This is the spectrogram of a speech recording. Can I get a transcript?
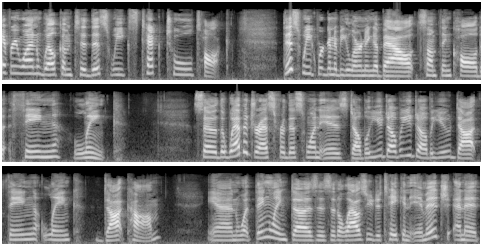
Everyone, welcome to this week's Tech Tool Talk. This week we're going to be learning about something called ThingLink. So the web address for this one is www.thinglink.com. And what ThingLink does is it allows you to take an image and it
